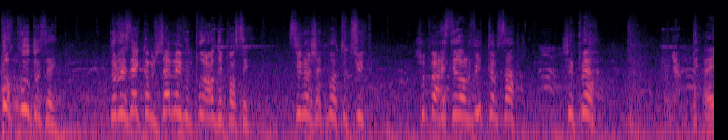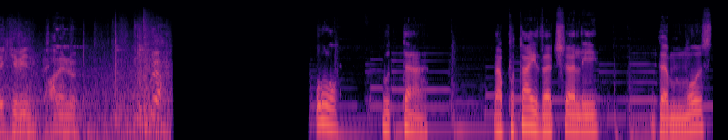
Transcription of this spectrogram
Beaucoup d'oseille. De l'oseille comme jamais vous pourrez en dépenser. Sinon jette-moi tout de suite. Je peux pas rester dans le vide comme ça. J'ai peur. Allez Kevin, ramène-le. J'ai peur. Oh, putain. Now, putain is actually the most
